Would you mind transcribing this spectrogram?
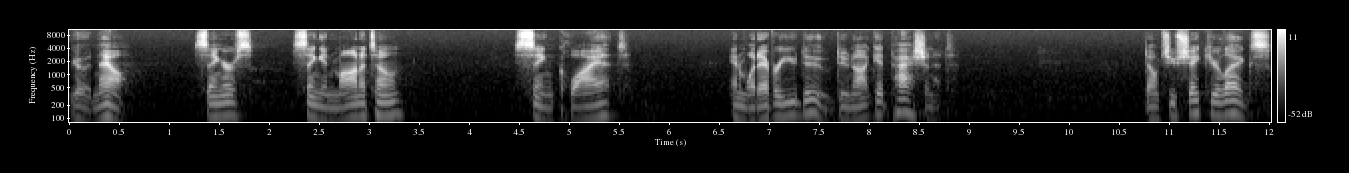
Good. Now, singers, sing in monotone, sing quiet, and whatever you do, do not get passionate. Don't you shake your legs.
